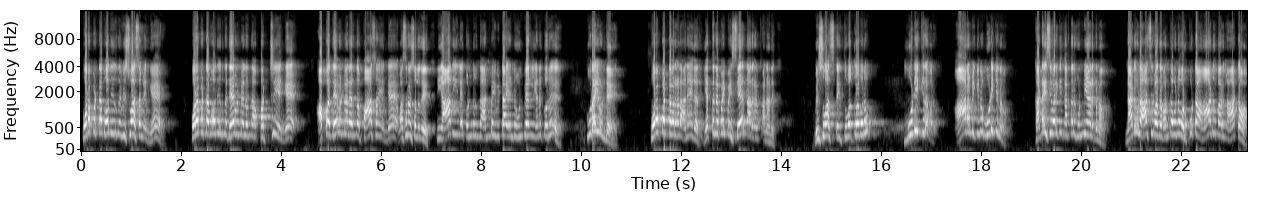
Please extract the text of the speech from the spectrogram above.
புறப்பட்ட போது இருந்த விசுவாசம் எங்கே? புறப்பட்ட போது இருந்த தேவன் மேல இருந்த பற்று எங்க? அப்ப தேவன் மேல இருந்த பாசம் எங்க? வசனம் சொல்லுது நீ ஆதியிலே கொண்டிருந்த அன்பை விட்டாய் என்று உன் பேரில் எனக்கு ஒரு குறை உண்டு. புறப்பட்டவர்கள் அநேகர். எத்தனை போய் போய் சேர்ந்தார்கள் கானானுக்கு? விசுவாசத்தை துவக்கிறவரும் முடிக்கிறவரும். ஆரம்பிக்கணும் முடிக்கணும். கடைசி வரைக்கும் கர்த்தருக்கு உண்மையா இருக்கணும். நடுவில் ஆசீர்வாதம் வந்த உடனே ஒரு கூட்டம் ஆடும் பாருங்க ஆட்டம்.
